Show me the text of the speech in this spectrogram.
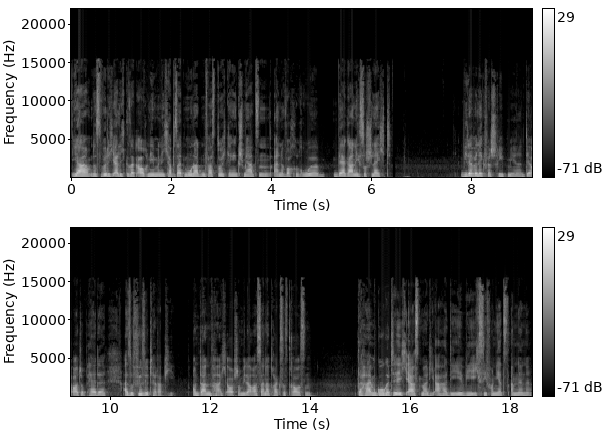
Ja, das würde ich ehrlich gesagt auch nehmen. Ich habe seit Monaten fast durchgängig Schmerzen. Eine Woche Ruhe wäre gar nicht so schlecht. Widerwillig verschrieb mir der Orthopäde also Physiotherapie. Und dann war ich auch schon wieder aus seiner Praxis draußen. Daheim googelte ich erstmal die AHD, wie ich sie von jetzt an nenne.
